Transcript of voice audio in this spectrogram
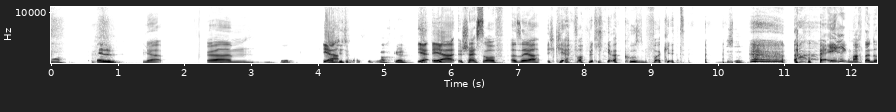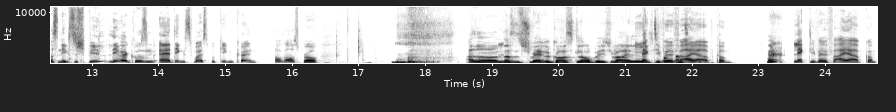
Ja. L. Ja. Ähm. Ja. Ja, ja, scheiß drauf. Also ja, ich gehe einfach mit Leverkusen, fuck it. Erik macht dann das nächste Spiel. Leverkusen, äh, Dings, Wolfsburg gegen Köln. Hau raus, Bro. Also, das ist schwere Kost, glaube ich, weil. Leck die Wölfe Eier ab, komm. Hä? Leck die Wölfe Eier ab, komm.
